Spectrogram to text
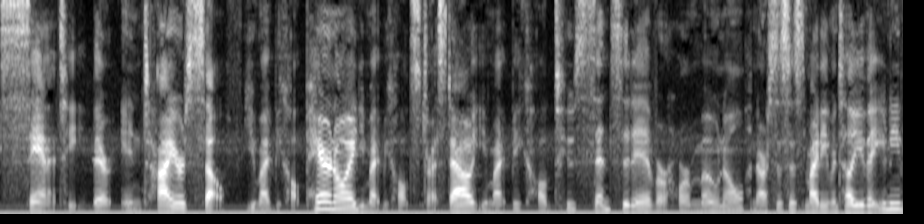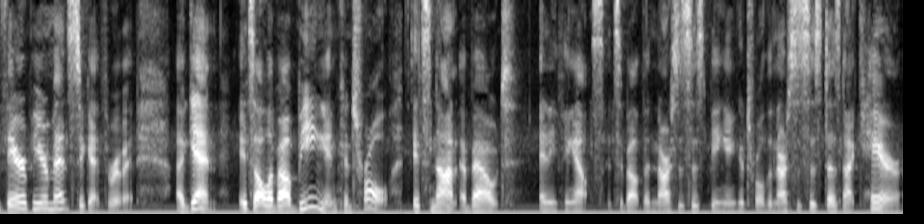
sanity, their entire self. You might be called paranoid, you might be called stressed out, you might be called too sensitive or hormonal. A narcissist might even tell you that you need therapy or meds to get through it. Again, it's all about being in control. It's not about anything else. It's about the narcissist being in control. The narcissist does not care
